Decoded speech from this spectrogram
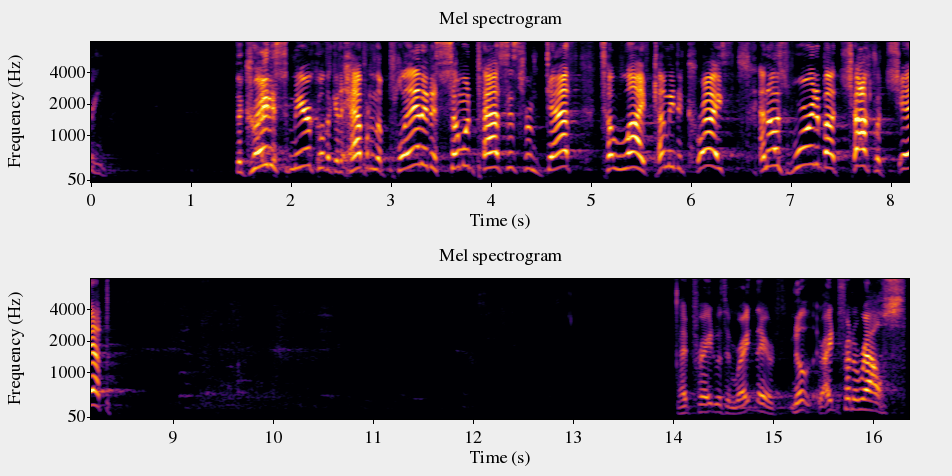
cream. The greatest miracle that can happen on the planet is someone passes from death to life, coming to Christ. And I was worried about chocolate chip. I prayed with him right there, right in front of Ralph's.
